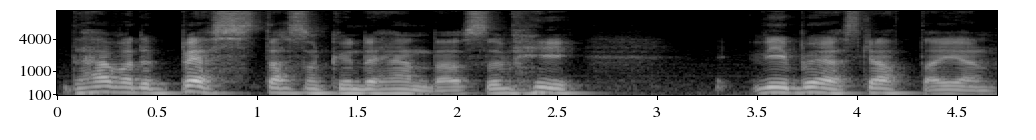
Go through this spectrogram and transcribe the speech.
det här var det bästa som kunde hända, så vi, vi börjar skratta igen.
